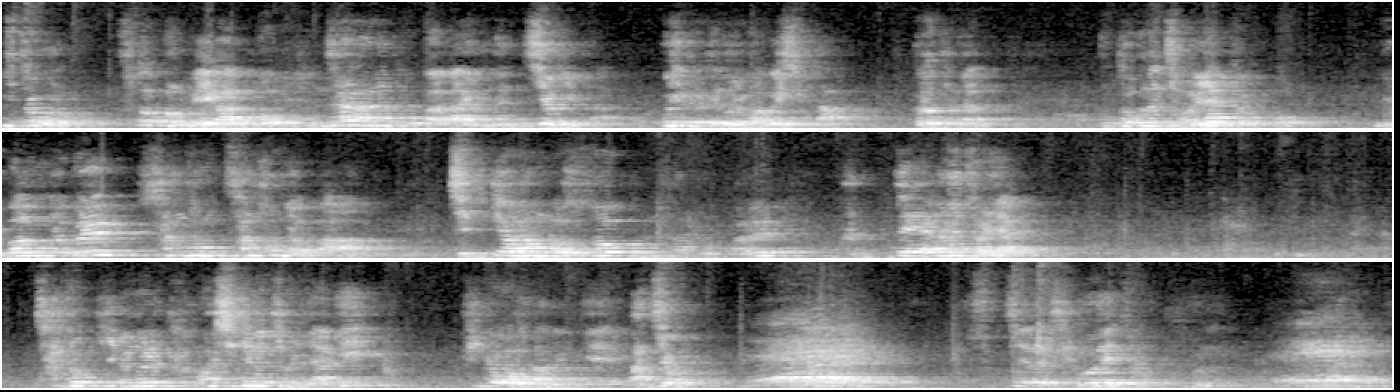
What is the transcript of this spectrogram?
이쪽으로 수도권 외곽으로 분산하는 효과가 있는 지역입니다. 우리 그렇게 노력하고 있습니다. 그렇다면 국토부는 전략적으로 삼성, 삼성역과 집결함으로써 분산 효과를 극대화하는 전략, 자족 기능을 강화시키는 전략이 필요하다는 게 맞죠? 숙제를 잘못했죠, 그분은.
